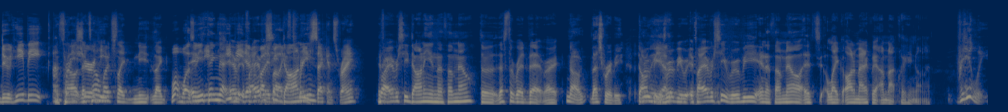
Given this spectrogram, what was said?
dude he beat i'm That's pretty how, sure that's how he, much like neat like what was anything? He, that he beat if I ever everybody see by like Donnie, three seconds right if Right. I ever see Donnie in the thumbnail, the that's the red vet, right? No, that's Ruby. Donnie Ruby, is- Ruby. If I ever see Ruby in a thumbnail, it's like automatically I'm not clicking on it. Really?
